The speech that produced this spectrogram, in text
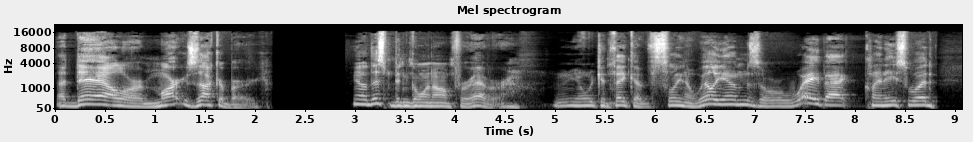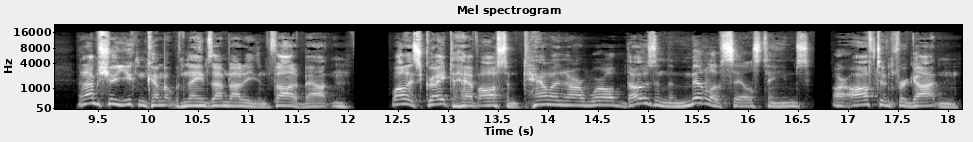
Adele, or Mark Zuckerberg. You know, this has been going on forever. You know, we can think of Serena Williams or way back Clint Eastwood, and I'm sure you can come up with names I've not even thought about. And while it's great to have awesome talent in our world, those in the middle of sales teams are often forgotten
